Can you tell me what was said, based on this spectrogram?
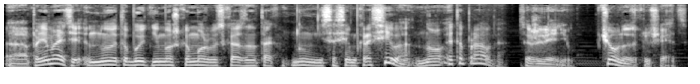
А, понимаете, ну это будет немножко, может быть, сказано так, ну не совсем красиво, но это правда, к сожалению. В чем оно заключается?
